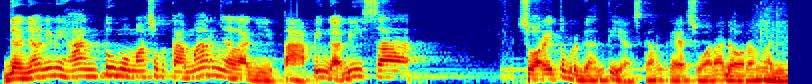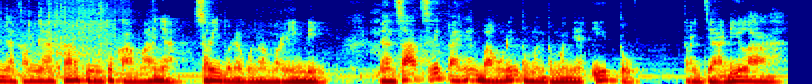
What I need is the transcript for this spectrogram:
jangan-jangan ini hantu mau masuk ke kamarnya lagi, tapi nggak bisa. Suara itu berganti ya, sekarang kayak suara ada orang lagi nyakar-nyakar pintu kamarnya. Sri benar-benar merinding. Dan saat Sri pengen bangunin teman-temannya itu, terjadilah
